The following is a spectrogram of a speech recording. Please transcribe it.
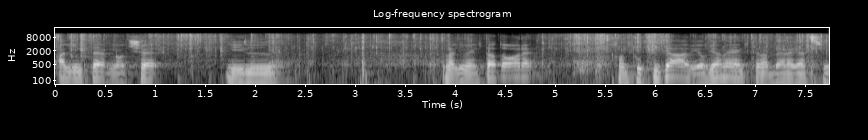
all'interno c'è l'alimentatore con tutti i cavi ovviamente. Vabbè ragazzi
